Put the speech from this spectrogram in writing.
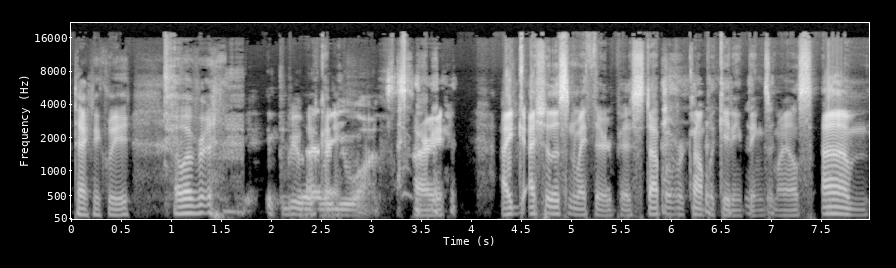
technically. However, it could be whatever Okay. you want. Sorry, I, I should listen to my therapist. Stop overcomplicating things, Myles. Um,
